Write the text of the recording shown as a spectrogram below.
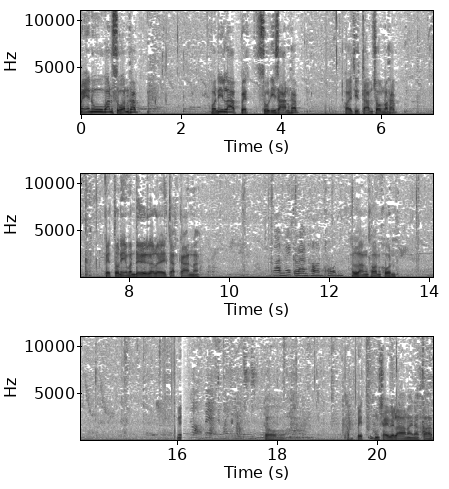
ก็ยังอยู่เลยนะเมนูบ้านสวนครับ วันนี้ลาบเป็ดสูตรอีสานครับคอยติดตามชมนะครับ เป็ดตัวนี้มันดื้อก็เลยจัดการนะตอนนี้กำลังถอนขนกำลังถอนขนก็ทำเป็ดต้องใช้เวลาหน่อยนะครับ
